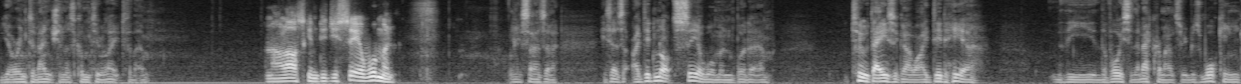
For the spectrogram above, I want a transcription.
your intervention has come too late for them." And I'll ask him, Did you see a woman? He says, uh, "He says I did not see a woman, but um, two days ago I did hear the the voice of the necromancer. He was walking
